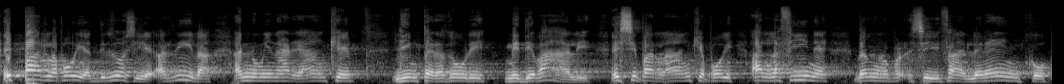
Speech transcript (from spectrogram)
E parla poi addirittura si arriva a nominare anche gli imperatori medievali. E si parla anche poi alla fine vengono, si fa l'elenco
